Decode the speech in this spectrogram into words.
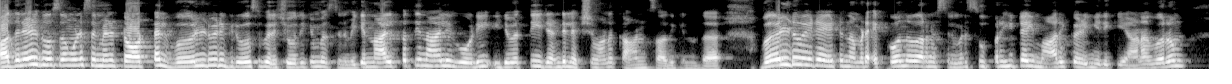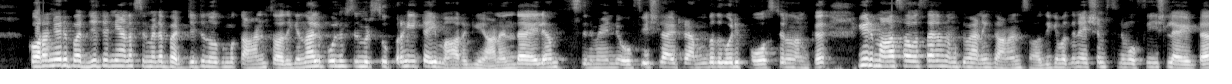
പതിനേഴ് ദിവസം കൊണ്ട് സിനിമയുടെ ടോട്ടൽ വേൾഡ് വൈഡ് ഗ്രോസ് പരിശോധിക്കുമ്പോൾ സിനിമയ്ക്ക് നാൽപ്പത്തിനാല് കോടി ഇരുപത്തി രണ്ട് ലക്ഷമാണ് കാണാൻ സാധിക്കുന്നത്. വേൾഡ് വൈഡ് ആയിട്ട് നമ്മുടെ എക്കോ എന്ന് പറഞ്ഞ സിനിമ ഒരു സൂപ്പർ ഹിറ്റായി മാറിക്കഴിഞ്ഞിരിക്കുകയാണ്. വെറും കുറഞ്ഞൊരു ബഡ്ജറ്റ് തന്നെയാണ് സിനിമയുടെ ബഡ്ജറ്റ് നോക്കുമ്പോൾ കാണാൻ സാധിക്കും എന്നാൽ പോലും സിനിമ ഒരു സൂപ്പർ ഹിറ്റായി മാറുകയാണ്. എന്തായാലും സിനിമേന്റെ ഒഫീഷ്യലായിട്ട് ഒരു അമ്പത് കോടി പോസ്റ്റർ നമുക്ക് ഈ ഒരു മാസാവസാനം നമുക്ക് വേണമെങ്കിൽ കാണാൻ സാധിക്കും. അതിനുശേഷം സിനിമ ഒഫീഷ്യലായിട്ട്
